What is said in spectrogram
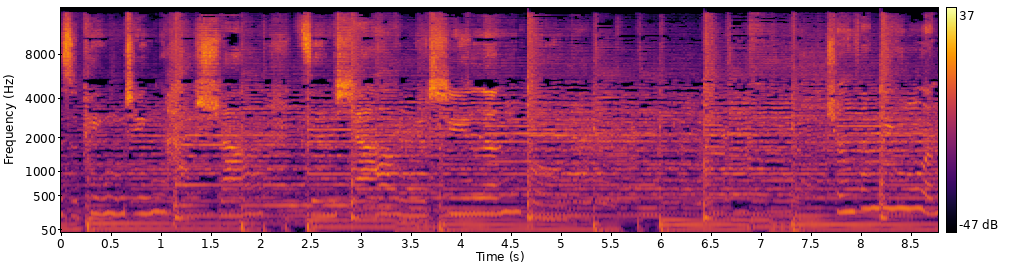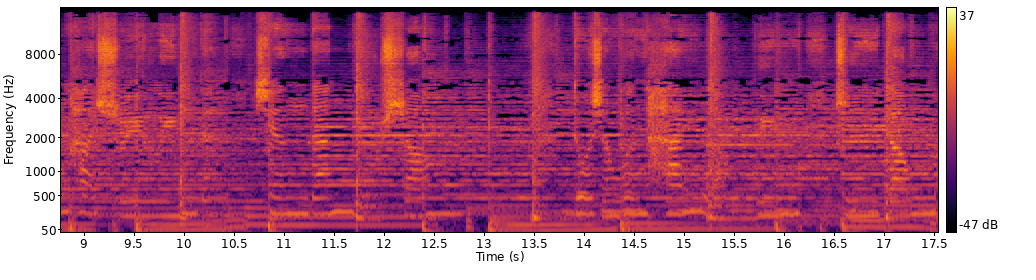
看似平静海上，怎想有起了波澜？春帆冰冷海水里的浅淡忧伤，多想问海浪，你知道吗？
